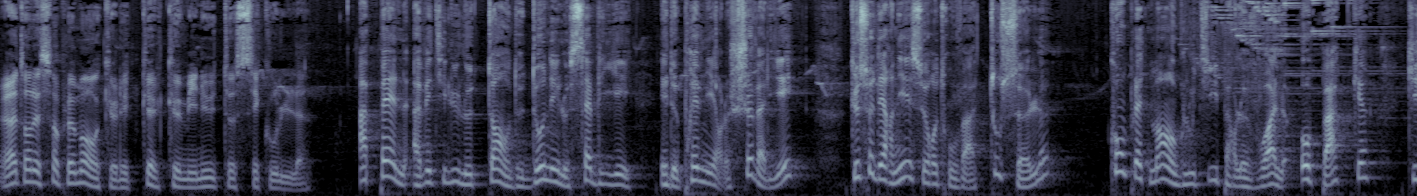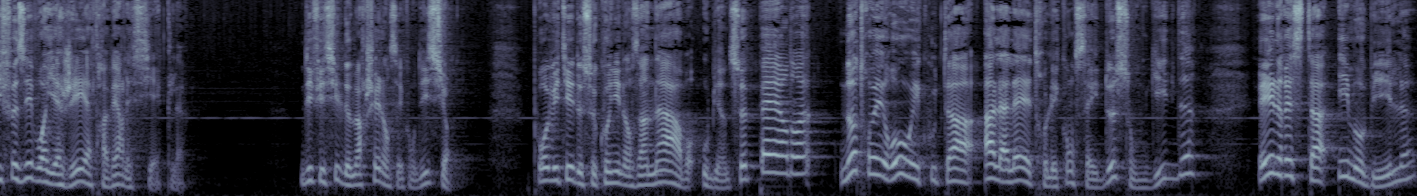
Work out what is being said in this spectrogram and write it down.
Attendez simplement que les quelques minutes s'écoulent. À peine avait-il eu le temps de donner le sablier et de prévenir le chevalier que ce dernier se retrouva tout seul, complètement englouti par le voile opaque qui faisait voyager à travers les siècles. Difficile de marcher dans ces conditions. Pour éviter de se cogner dans un arbre ou bien de se perdre, notre héros écouta à la lettre les conseils de son guide, et il resta immobile,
